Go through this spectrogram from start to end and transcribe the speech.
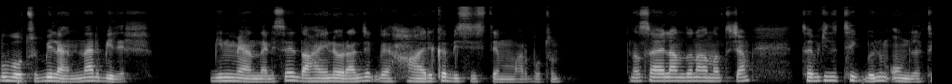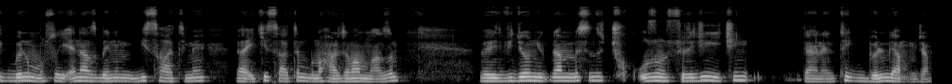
Bu botu bilenler bilir. Bilmeyenler ise daha yeni öğrenecek ve harika bir sistemi var botun. Nasıl ayarlandığını anlatacağım. Tabii ki de tek bölüm olmayacak. Tek bölüm olsa en az benim bir saatimi veya iki saatim bunu harcamam lazım. Ve videonun yüklenmesi de çok uzun süreceği için yani tek bir bölüm yapmayacağım.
